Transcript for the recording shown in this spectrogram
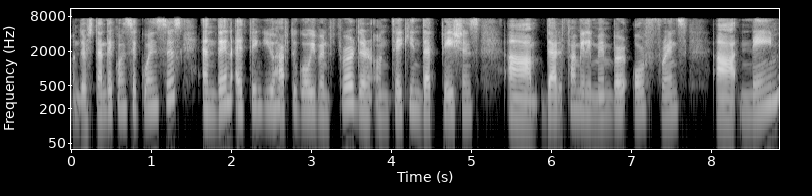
understand the consequences, and then I think you have to go even further on taking that patient's, um, that family member or friend's uh, name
